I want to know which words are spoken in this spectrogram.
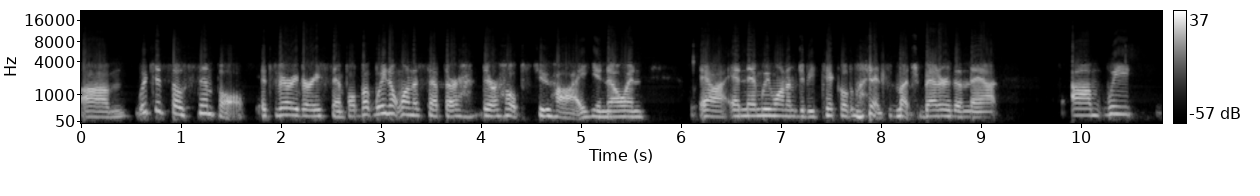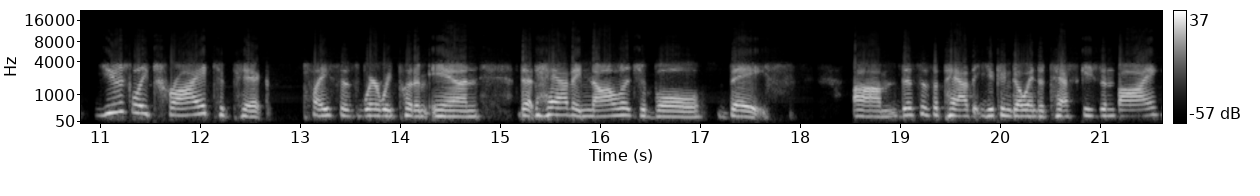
um, which is so simple. It's very very simple. But we don't want to set their their hopes too high, you know, and uh, and then we want them to be tickled when it's much better than that. Um, we usually try to pick places where we put them in that have a knowledgeable base. Um, this is a pad that you can go into Teskey's and buy.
